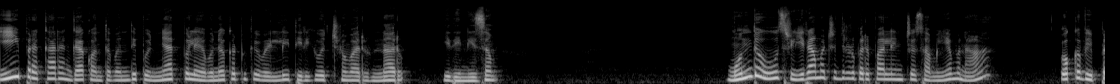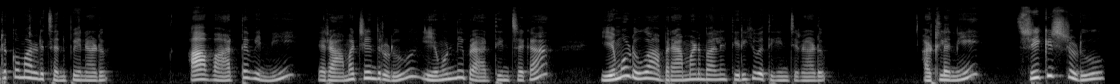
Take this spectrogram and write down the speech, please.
ఈ ప్రకారంగా కొంతమంది పుణ్యాత్ములు యమునొకటికి వెళ్ళి తిరిగి వచ్చిన వారు ఉన్నారు. ఇది నిజం. ముందు శ్రీరామచంద్రుడు పరిపాలించే సమయమున ఒక విప్రకుమారుడు చనిపోయినాడు. ఆ వార్త విని రామచంద్రుడు యముణ్ణి ప్రార్థించగా యముడు ఆ బ్రాహ్మణ బాలని తిరిగి వెతికించినాడు అట్లనే శ్రీకృష్ణుడు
